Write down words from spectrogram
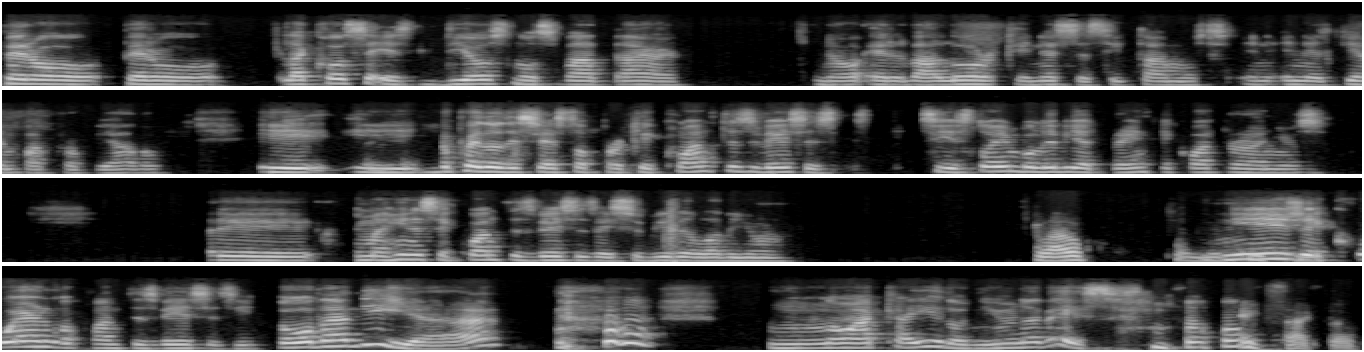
pero, pero la cosa es, Dios nos va a dar ¿no? el valor que necesitamos en, el tiempo apropiado. Y, yo puedo decir esto porque cuántas veces, si estoy en Bolivia 34 años, eh, imagínense cuántas veces he subido el avión. Claro. Ni recuerdo cuántas veces y todavía no ha caído ni una vez. ¿no? Exacto.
